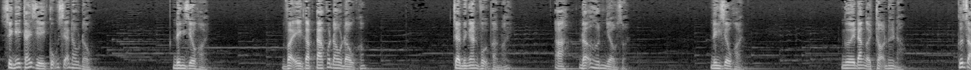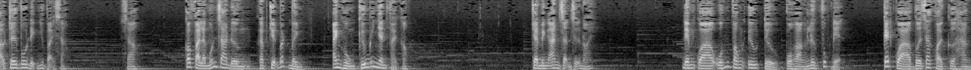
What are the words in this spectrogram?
Suy nghĩ cái gì cũng sẽ đau đầu. Ninh Diêu hỏi, Vậy gặp ta có đau đầu không? Trần Bình An vội vàng nói À đỡ hơn nhiều rồi. Ninh Diêu hỏi, Người đang ở trọ nơi nào? Cứ dạo chơi vô định như vậy sao? Sao? Có phải là muốn ra đường gặp chuyện bất bình, Anh hùng cứu mỹ nhân phải không? Trần Bình An giận dữ nói, Đêm qua uống vong yêu tiểu Của Hoàng Lương Phúc Điện, Kết quả vừa ra khỏi cửa hàng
